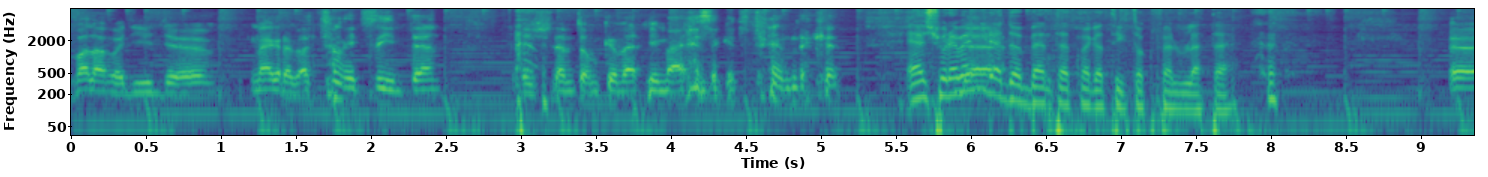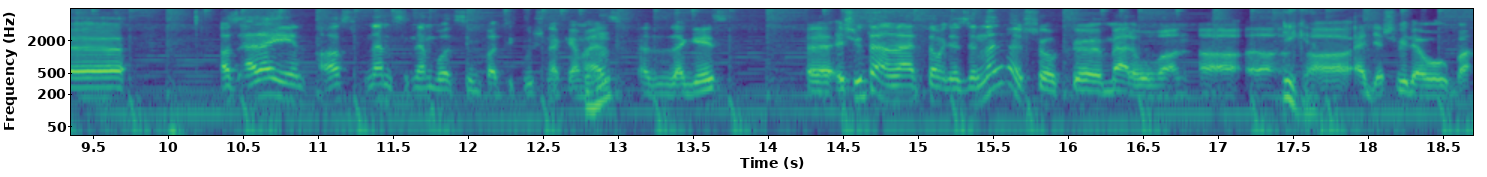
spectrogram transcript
Valahogy így megragadtam egy szinten, és nem tudom követni már ezeket a trendeket. Elsőre De... mennyire döbbentett meg a TikTok felülete? az elején az nem, nem volt szimpatikus nekem uh-huh. ez, ez az egész, és utána láttam, hogy azért nagyon sok meló van a, a, a egyes videókban.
